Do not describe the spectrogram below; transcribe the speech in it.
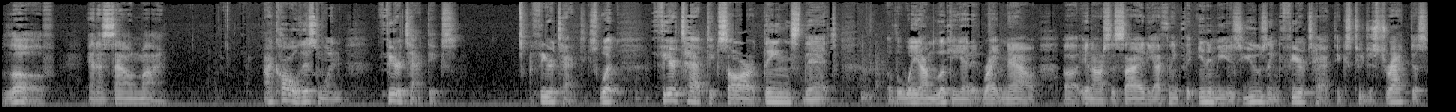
love, and a sound mind. I call this one fear tactics. Fear tactics. What fear tactics are things that, the way I'm looking at it right now, uh, in our society. I think the enemy is using fear tactics to distract us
